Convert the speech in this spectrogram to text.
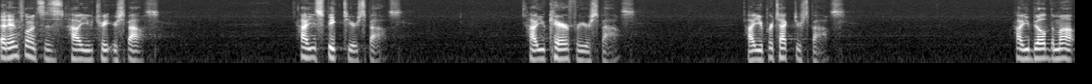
that influences how you treat your spouse, how you speak to your spouse, how you care for your spouse, how you protect your spouse, how you build them up.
